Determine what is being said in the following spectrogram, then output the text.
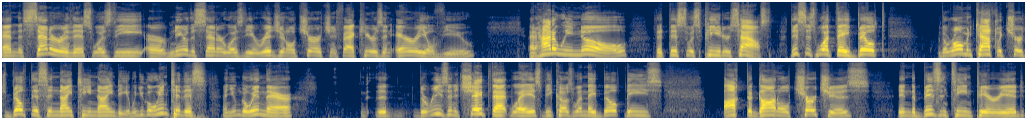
And the center of this was the, or near the center was the original church. In fact, here's an aerial view. And how do we know that this was Peter's house? This is what they built. The Roman Catholic Church built this in 1990. And when you go into this, and you can go in there, the, the reason it's shaped that way is because when they built these octagonal churches in the Byzantine period,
